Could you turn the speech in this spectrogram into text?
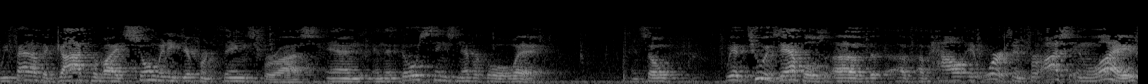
we found out that God provides so many different things for us, and, and that those things never go away. And so we have two examples of, of, of how it works. And for us in life,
